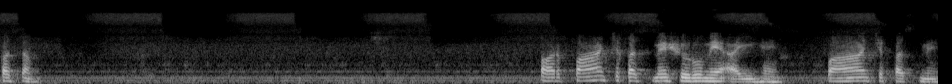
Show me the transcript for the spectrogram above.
قسم۔ اور پانچ قسمیں شروع میں آئی ہیں۔ پانچ قسمیں۔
